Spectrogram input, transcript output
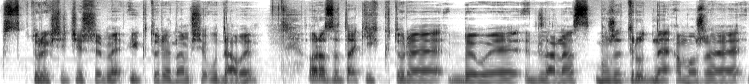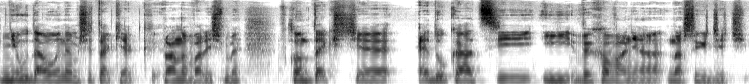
z których się cieszymy i które nam się udały, oraz o takich, które były dla nas może trudne, a może nie udały nam się tak, jak planowaliśmy w kontekście edukacji i wychowania naszych dzieci.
